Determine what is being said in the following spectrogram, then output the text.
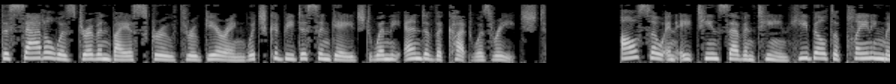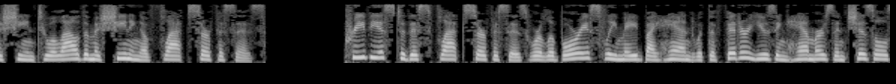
The saddle was driven by a screw-through gearing which could be disengaged when the end of the cut was reached. Also in 1817 he built a planing machine to allow the machining of flat surfaces. Previous to this flat surfaces were laboriously made by hand with the fitter using hammers and chisels,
